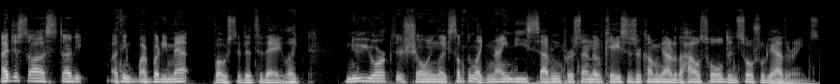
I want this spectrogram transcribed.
I just saw a study. I think my buddy Matt posted it today. Like New York, they're showing like something like ninety seven percent of cases are coming out of the household and social gatherings.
